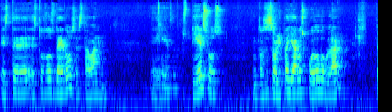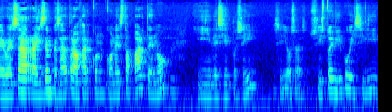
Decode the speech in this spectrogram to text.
este, estos dos dedos estaban eh, pues, tiesos, entonces ahorita ya los puedo doblar, pero es a raíz de empezar a trabajar con, esta parte, ¿no? Y decir, pues sí, sí, o sea, sí estoy vivo y sí,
